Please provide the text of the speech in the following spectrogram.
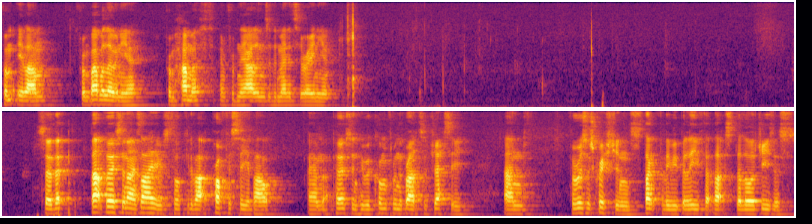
from Elam, from Babylonia, from Hamath, and from the islands of the Mediterranean. So that, that verse in Isaiah was talking about a prophecy about um, a person who would come from the branch of Jesse. And for us as Christians, thankfully, we believe that that's the Lord Jesus,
